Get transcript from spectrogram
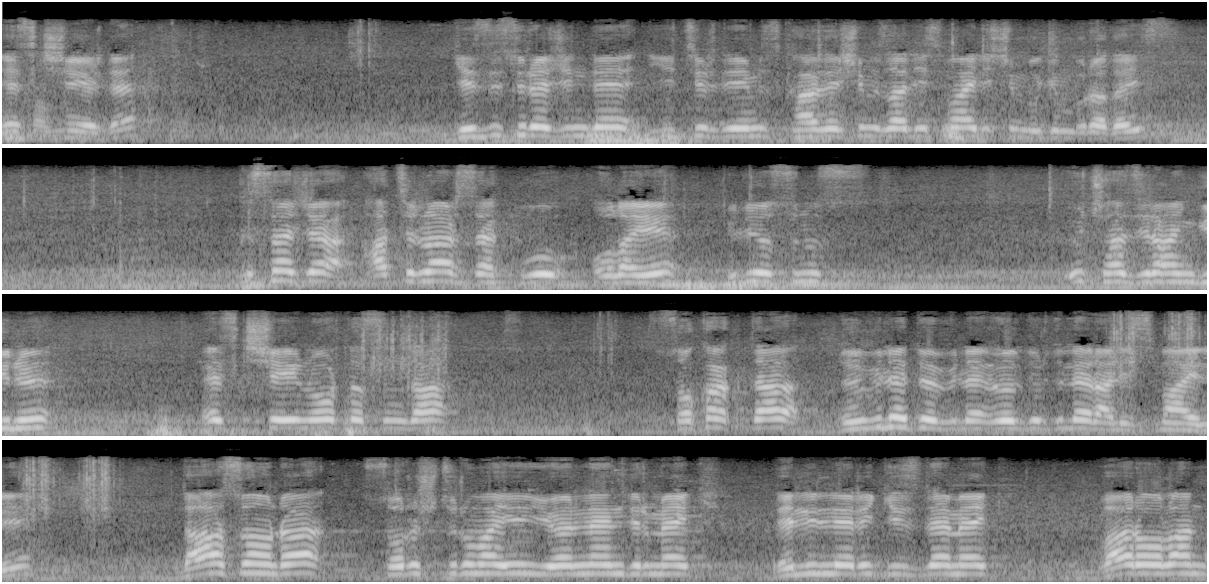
Eskişehir'de. Gezi sürecinde yitirdiğimiz kardeşimiz Ali İsmail için bugün buradayız. Kısaca hatırlarsak bu olayı biliyorsunuz 3 Haziran günü Eskişehir'in ortasında sokakta dövüle dövüle öldürdüler Ali İsmail'i. Daha sonra soruşturmayı yönlendirmek, delilleri gizlemek, var olan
